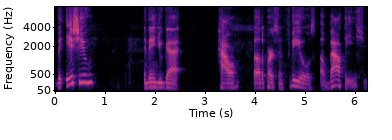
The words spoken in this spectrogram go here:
the issue, and then you got how the other person feels about the issue.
